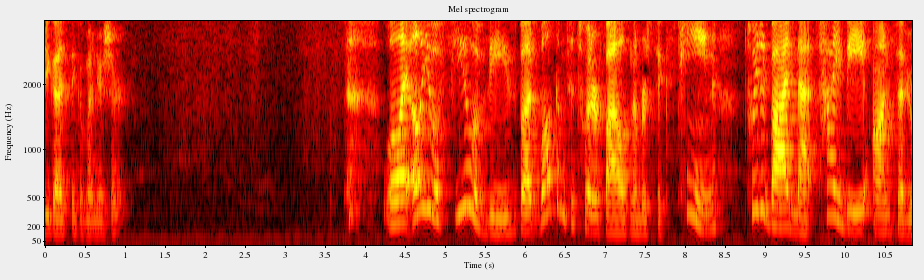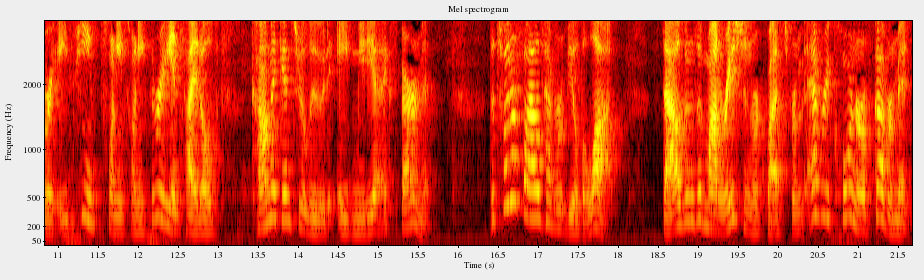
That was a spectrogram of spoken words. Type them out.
do you guys think of my new shirt? Well, I owe you a few of these, but welcome to Twitter Files number 16, tweeted by Matt Taibbi on February 18th, 2023, entitled Comic Interlude A Media Experiment. The Twitter Files have revealed a lot. Thousands of moderation requests from every corner of government,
